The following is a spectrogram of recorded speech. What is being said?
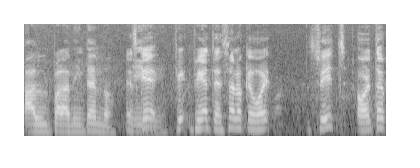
al, para Nintendo. Es Y- que, fí- fíjate, eso es lo que voy. Switch, ahorita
